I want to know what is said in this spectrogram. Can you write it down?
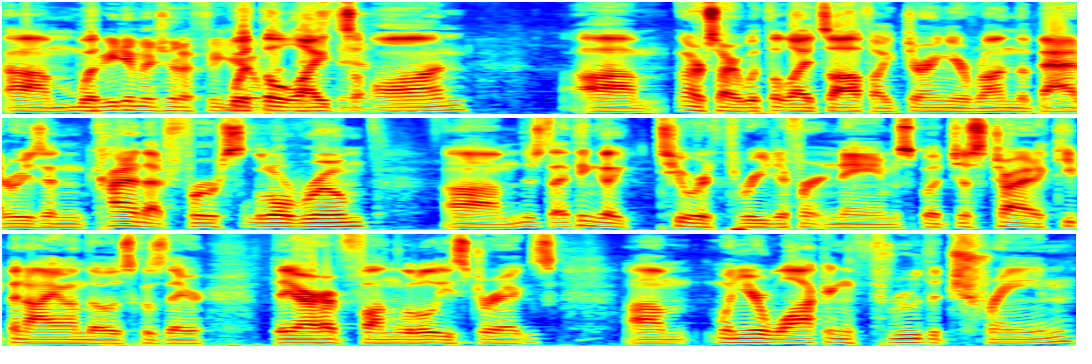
um, with read them and try to figure with the lights on for. Um, or sorry, with the lights off, like during your run, the batteries in kind of that first little room. Um, there's I think like two or three different names, but just try to keep an eye on those because they're they are have fun little Easter eggs. Um, when you're walking through the train,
